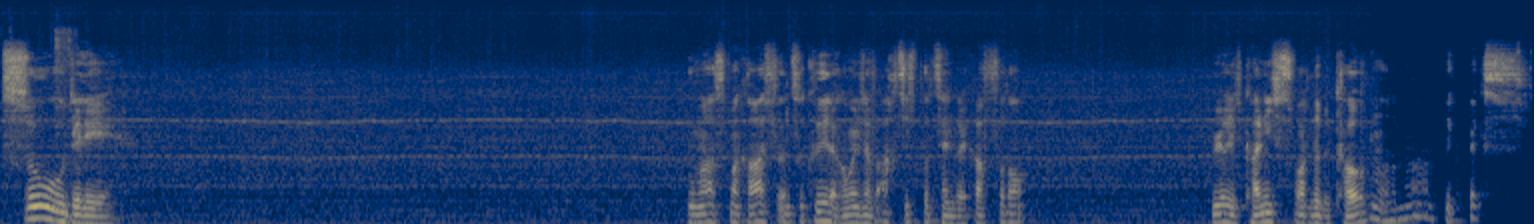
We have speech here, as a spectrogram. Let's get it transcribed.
So, Dele. Du machst mal Gras für unsere Kühe, da kommen wir nicht auf 80% der Kraftfutter. Schwierig, kann ich es Level kaufen oder mal? Big Bags.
